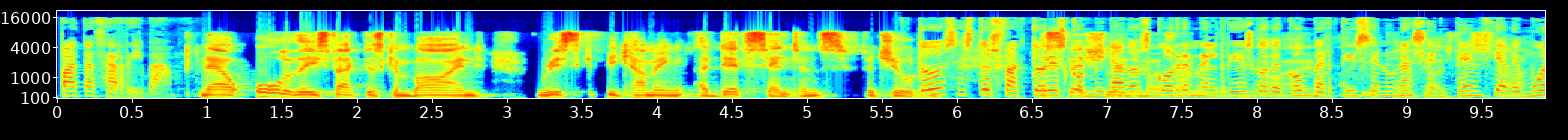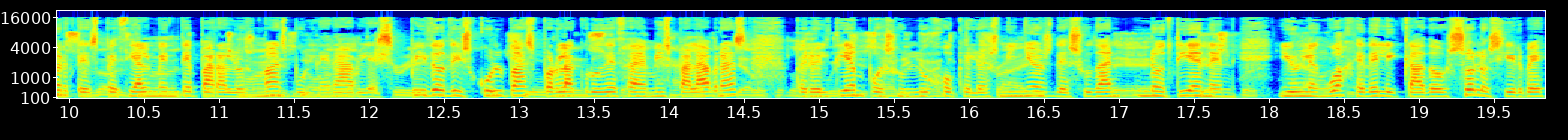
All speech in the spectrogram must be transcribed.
patas arriba. Todos estos factores combinados corren el riesgo de convertirse en una sentencia de muerte, especialmente para los más vulnerables. Pido disculpas por la crudeza de mis palabras, pero el tiempo es un lujo que los niños de Sudán no tienen y un lenguaje delicado solo sirve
